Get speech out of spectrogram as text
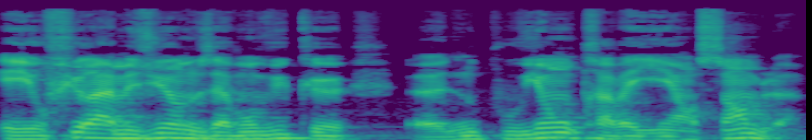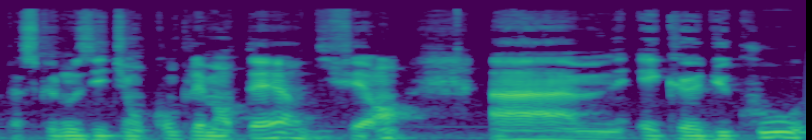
et au fur et à mesure, nous avons vu que euh, nous pouvions travailler ensemble parce que nous étions complémentaires, différents, et que du coup,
